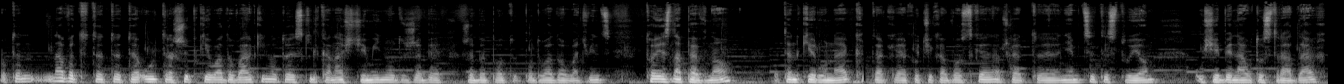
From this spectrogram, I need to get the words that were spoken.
Bo ten, nawet te, te, te ultra szybkie ładowarki, no to jest kilkanaście minut, żeby, żeby pod, podładować. Więc to jest na pewno ten kierunek. Tak jako ciekawostkę, na przykład e, Niemcy testują u siebie na autostradach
